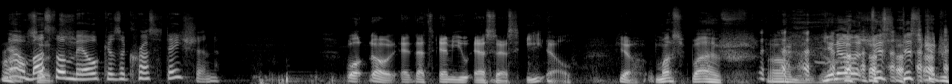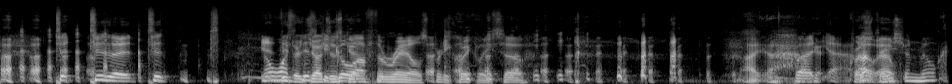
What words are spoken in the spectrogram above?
no, So muscle milk is a crustacean. Well, no, eh, that's M U S S E L. Yeah, must. Uh, oh my god! You know this this could to to the to. To No this, wonder this judges could go get- off the rails pretty quickly. So, I, uh, but okay. yeah, Crustacean milk.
